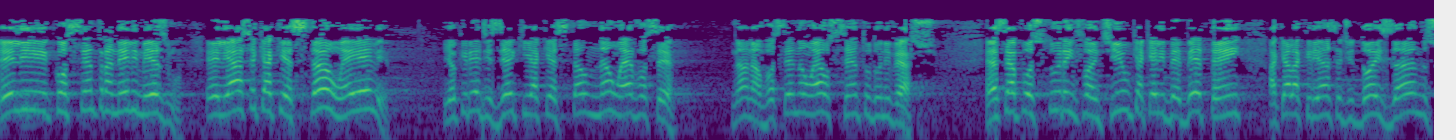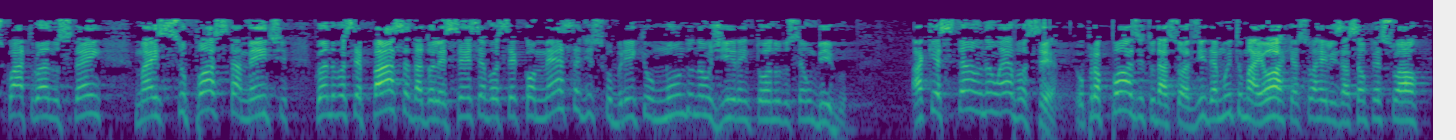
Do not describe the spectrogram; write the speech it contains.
Ele concentra nele mesmo. Ele acha que a questão é ele. E eu queria dizer que a questão não é você. Não, não, você não é o centro do universo. Essa é a postura infantil que aquele bebê tem, aquela criança de dois anos, quatro anos tem, mas supostamente, quando você passa da adolescência, você começa a descobrir que o mundo não gira em torno do seu umbigo. A questão não é você. O propósito da sua vida é muito maior que a sua realização pessoal,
